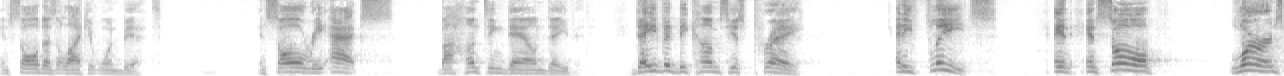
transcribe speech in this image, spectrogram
and Saul doesn't like it one bit. And Saul reacts by hunting down David. David becomes his prey, and he flees. And, and Saul learns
